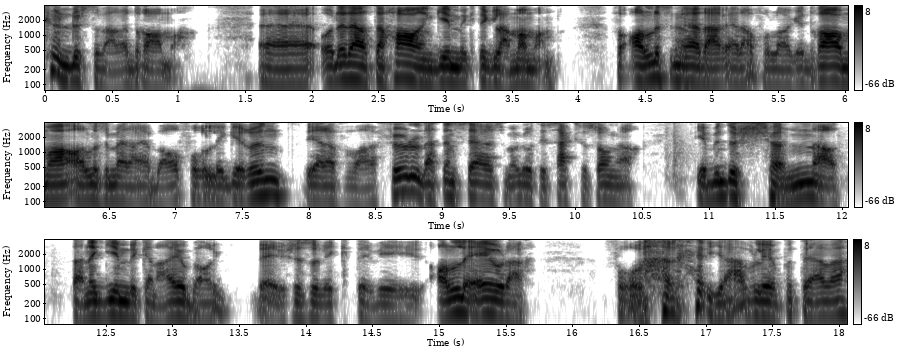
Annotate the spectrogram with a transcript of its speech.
Kun lyst til å være drama. Uh, og det der at den har en gimmick, det glemmer man. For alle som er der, er der for å lage drama. Alle som er der, er bare for å ligge rundt. De er der for å være full. Dette er en serie som har gått i seks sesonger. De har begynt å skjønne at denne gimmicken er jo bare Det er jo ikke så viktig. Vi, alle er jo der for å være jævlige på TV. Ja,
